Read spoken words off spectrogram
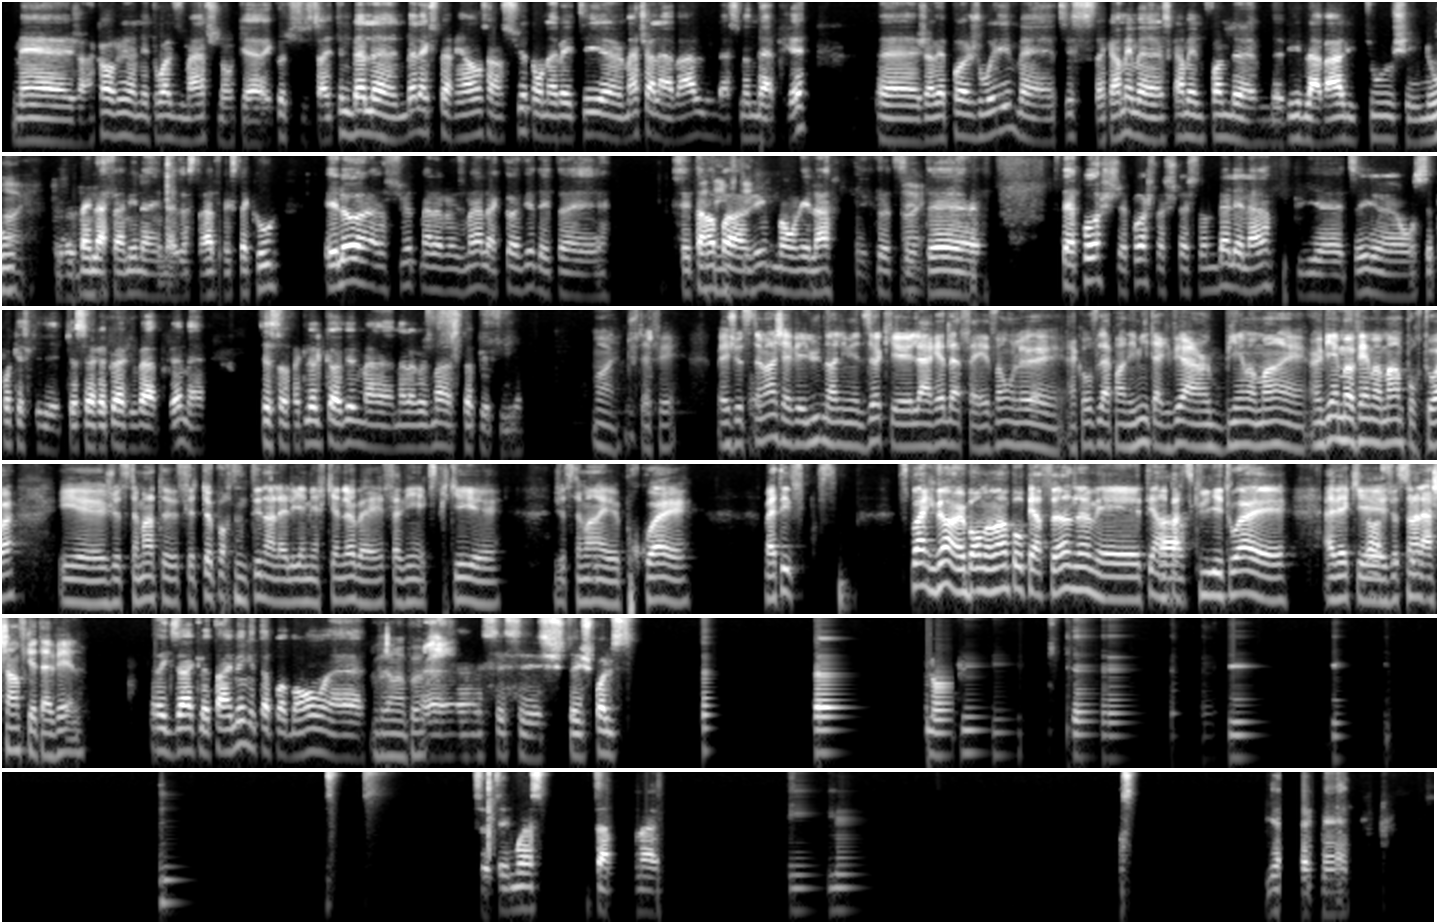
Mais j'ai encore eu un étoile du match. Donc, euh, écoute, ça a été une belle, une belle expérience. Ensuite, on avait été un match à Laval la semaine d'après. Euh, j'avais pas joué, mais c'était quand même, quand même fun de, vivre Laval et tout chez nous. Ouais. de la famille dans, les estrades. C'était cool. Et là, ensuite, malheureusement, la COVID était. c'est temporé de mon élan. Écoute, c'était. C'était poche, c'était poche parce que j'étais sur un bel élan. Puis, euh, tu sais, euh, on ne sait pas qu'est-ce qui, qu aurait pu arriver après, mais c'est ça. Fait que là, le COVID, malheureusement, a stoppé tout. Oui, tout à fait. Ben justement, j'avais lu dans les médias que l'arrêt de la saison, là, à cause de la pandémie, est arrivé à un bien moment, un bien mauvais moment pour toi. Et euh, justement, cette opportunité dans la Ligue américaine, là, ben, ça vient expliquer justement pourquoi. Ben, c'est pas arrivé à un bon moment pour personne, mais en ah. particulier toi, euh, avec euh, ah, justement la chance que tu avais. Exact. Le timing n'était pas bon. Euh, Vraiment pas. Je ne suis pas le seul non plus. moi, ça m'a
